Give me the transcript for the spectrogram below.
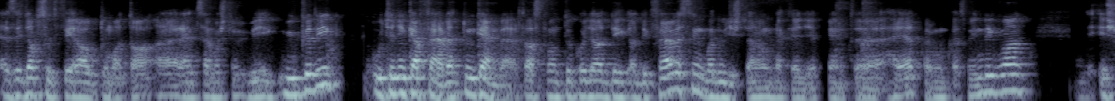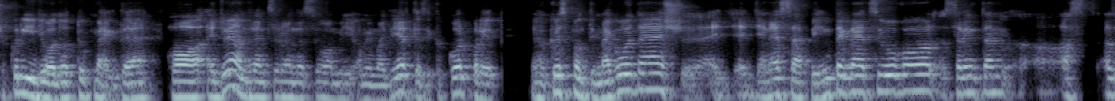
ez egy abszolút félautomata rendszer most működik, úgyhogy inkább felvettünk embert. Azt mondtuk, hogy addig, addig felveszünk, majd úgyis találunk neki egyébként helyet, mert munka az mindig van, és akkor így oldottuk meg. De ha egy olyan rendszer lenne szó, ami, ami majd érkezik a corporate a központi megoldás egy, egy ilyen SAP integrációval szerintem az, az,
